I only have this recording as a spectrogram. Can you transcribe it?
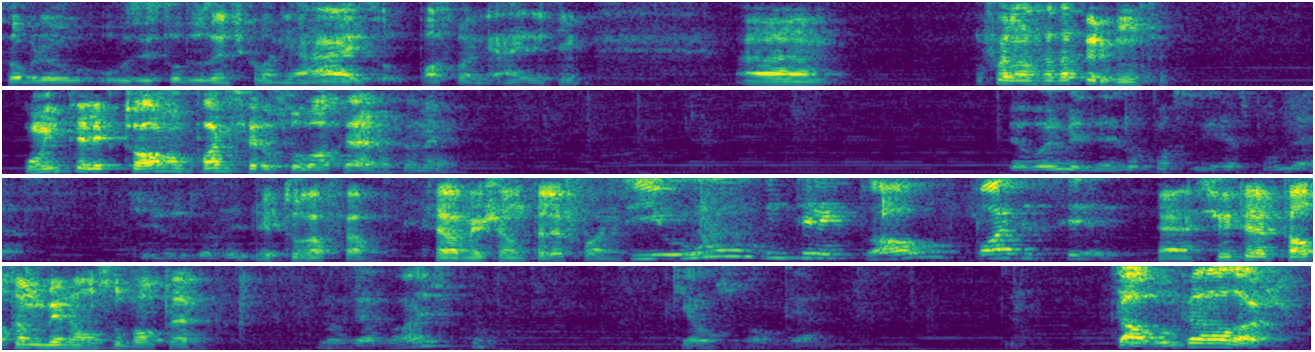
sobre o, os estudos anticoloniais ou pós-coloniais, enfim, ah, foi lançada a pergunta: o intelectual não pode ser o subalterno também? Eu, MD, não consegui responder essa. Te juro que eu E tentei. tu, Rafael, que estava mexendo no telefone? Se o intelectual pode ser, É, se o intelectual também não é um subalterno. mas é lógico que é um subalterno. Tá, vamos pela lógica.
